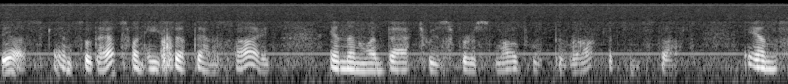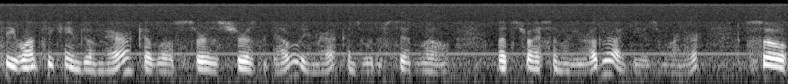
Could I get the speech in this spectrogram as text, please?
disc. And so that's when he set that aside and then went back to his first love with the rockets. And see, once he came to America, well, sure, as sure as the devil, the Americans would have said, well, let's try some of your other ideas, Wernher. So,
